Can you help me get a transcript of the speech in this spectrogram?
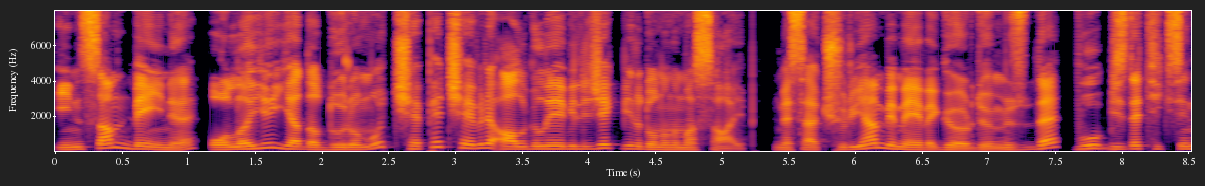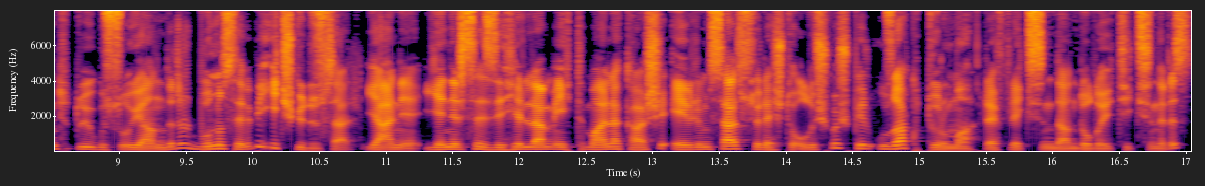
İnsan beyni olayı ya da durumu çepeçevre algılayabilecek bir donanıma sahip. Mesela çürüyen bir meyve gördüğümüzde bu bizde tiksinti duygusu uyandırır. Bunun sebebi içgüdüsel. Yani yenirse zehirlenme ihtimaline karşı evrimsel süreçte oluşmuş bir uzak durma refleksinden dolayı tiksiniriz.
